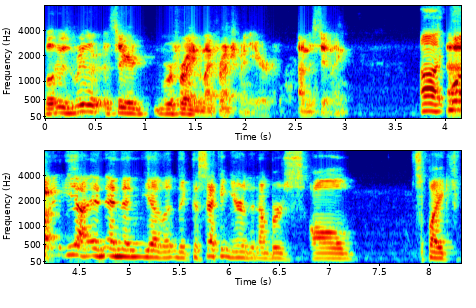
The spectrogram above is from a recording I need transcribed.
well, it was really so. You're referring to my freshman year, I'm assuming. Uh, well, uh, yeah, and, and then yeah, like the second year, the numbers all spiked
